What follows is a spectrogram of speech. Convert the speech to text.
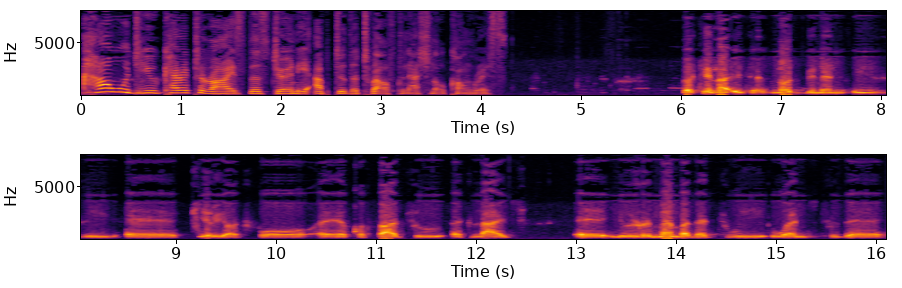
How would you characterize this journey up to the 12th National Congress? Sakina, it has not been an easy uh, period for uh, COSATU at large. Uh, you'll remember that we went to the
